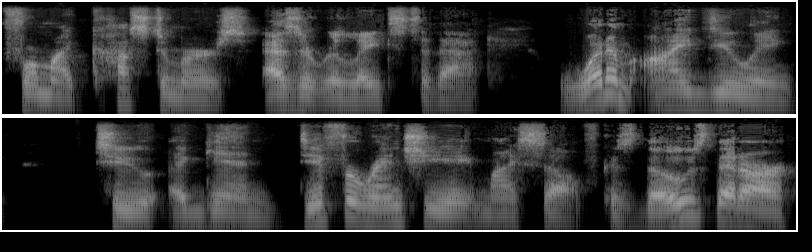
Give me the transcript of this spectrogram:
for my customers as it relates to that? What am I doing to again differentiate myself? Because those that are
